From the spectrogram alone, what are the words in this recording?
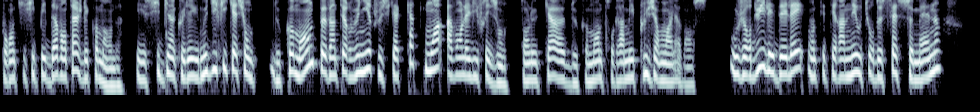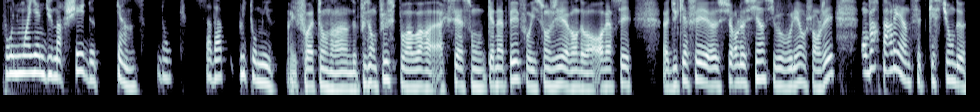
pour anticiper davantage les commandes, et si bien que les modifications de commandes peuvent intervenir jusqu'à quatre mois avant la livraison, dans le cas de commandes programmées plusieurs mois à l'avance. Aujourd'hui, les délais ont été ramenés autour de 16 semaines pour une moyenne du marché de 15. Donc, ça va plutôt mieux. Il faut attendre hein, de plus en plus pour avoir accès à son canapé. Il faut y songer avant de renverser euh, du café euh, sur le sien si vous voulez en changer. On va reparler hein, de cette question de,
